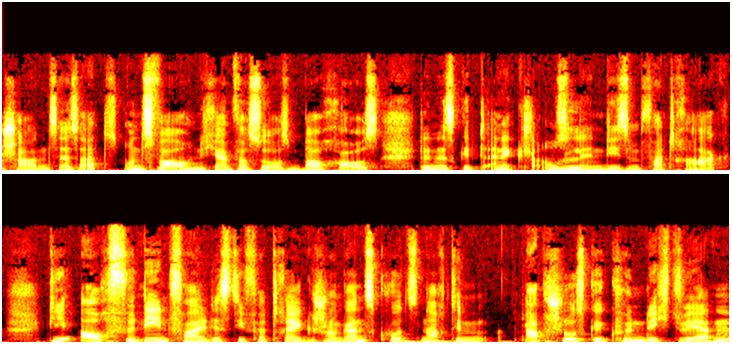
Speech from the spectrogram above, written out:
Schadensersatz und zwar auch nicht einfach so aus dem Bauch raus, denn es gibt eine Klausel in diesem Vertrag, die auch für den Fall, dass die Verträge schon ganz kurz nach dem Abschluss gekündigt werden,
